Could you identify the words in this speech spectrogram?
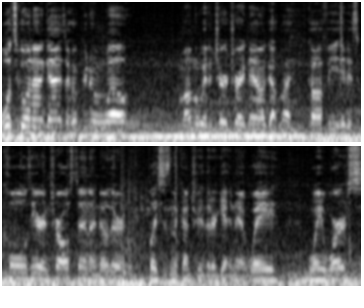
What's going on, guys? I hope you're doing well. I'm on the way to church right now. I got my coffee. It is cold here in Charleston. I know there are places in the country that are getting it way, way worse,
